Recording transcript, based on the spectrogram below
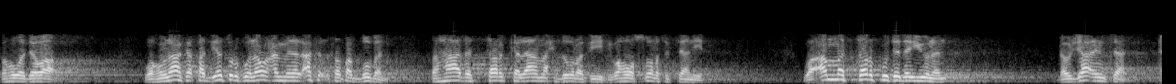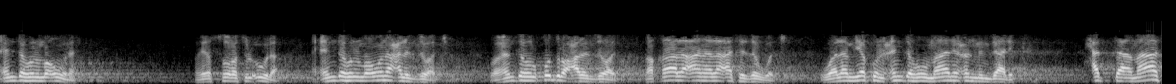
فهو دواء. وهناك قد يترك نوعا من الأكل تطببا فهذا الترك لا محذور فيه وهو الصورة الثانية. وأما الترك تدينا لو جاء إنسان عنده المؤونة وهي الصورة الأولى عنده المؤونة على الزواج وعنده القدرة على الزواج فقال أنا لا أتزوج ولم يكن عنده مانع من ذلك حتى مات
